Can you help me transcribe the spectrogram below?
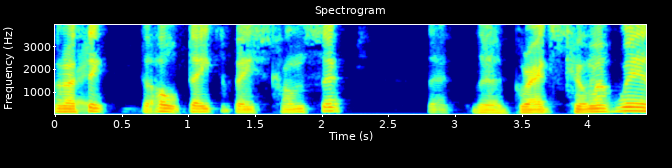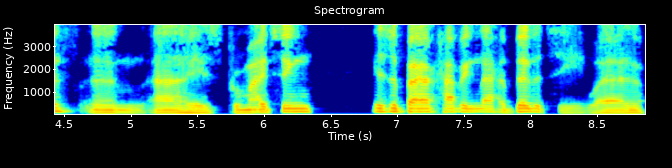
and right. I think the whole database concept that the Greg's come up with and uh, is promoting is about having that ability where,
